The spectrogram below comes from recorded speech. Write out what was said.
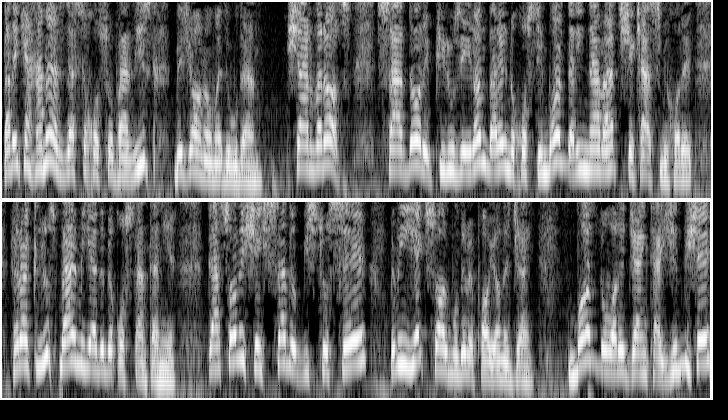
برای که همه از دست خسرو پرویز به جان آمده بودن. شروراز سردار پیروز ایران برای نخستین بار در این نبرد شکست می‌خوره. هراکلیوس برمیگرده به قسطنطنیه. در سال 623 ببین یک سال مونده به پایان جنگ. باز دوباره جنگ تجدید میشه.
